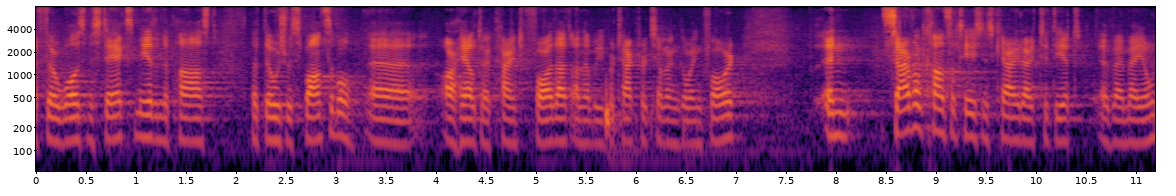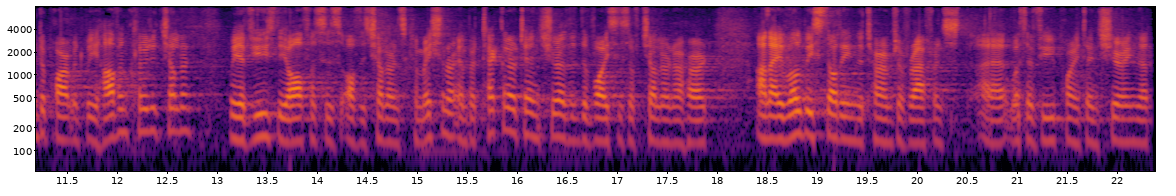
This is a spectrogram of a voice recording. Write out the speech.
If there was mistakes made in the past, that those responsible uh, are held to account for that and that we protect our children going forward. In several consultations carried out to date uh, by my own department, we have included children. We have used the offices of the Children's Commissioner in particular to ensure that the voices of children are heard and I will be studying the terms of reference uh, with a viewpoint ensuring that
